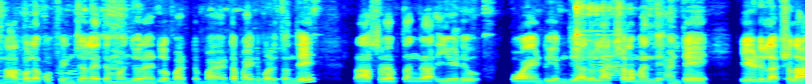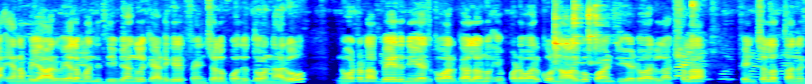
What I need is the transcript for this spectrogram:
అనర్హులకు పెన్షన్లు అయితే మంజూరైనట్లు బట్ బయట బయటపడుతుంది. రాష్ట్ర వ్యాప్తంగా ఏడు పాయింట్ ఎనిమిది ఆరు లక్షల మంది అంటే ఏడు లక్షల ఎనభై ఆరు వేల మంది దివ్యాంగుల కేటగిరీ పెన్షన్లు పొందుతూ ఉన్నారు. నూట డెబ్బై ఐదు నియోజకవర్గాల్లోనూ ఇప్పటి వరకు నాలుగు పాయింట్ ఏడు ఆరు లక్షల పెన్షన్ల తన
